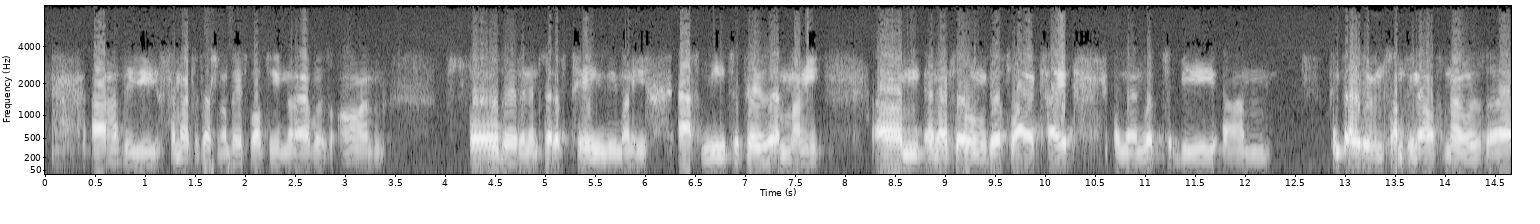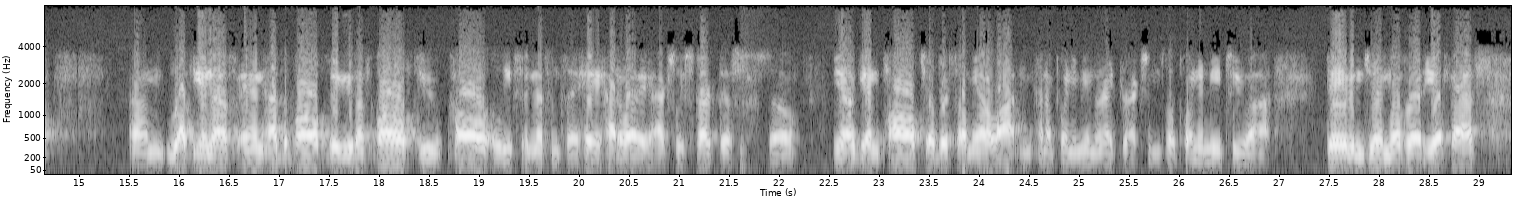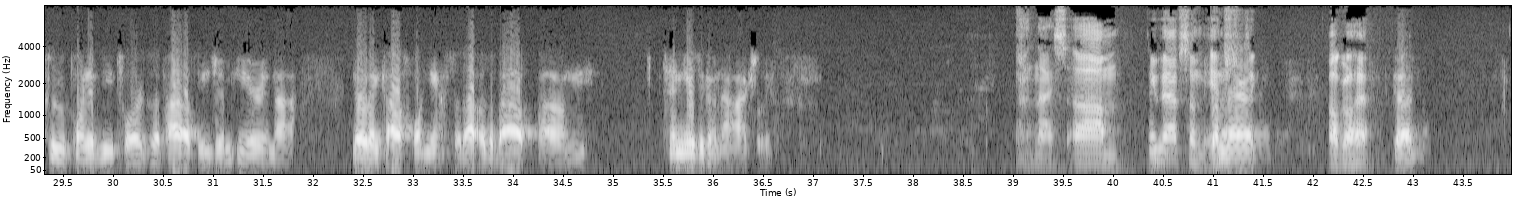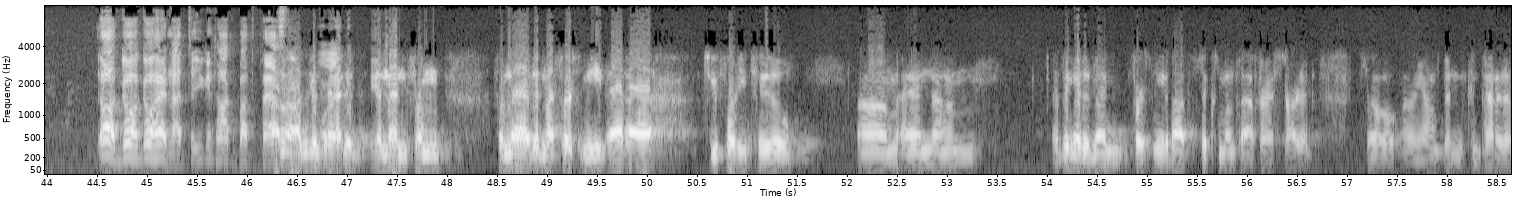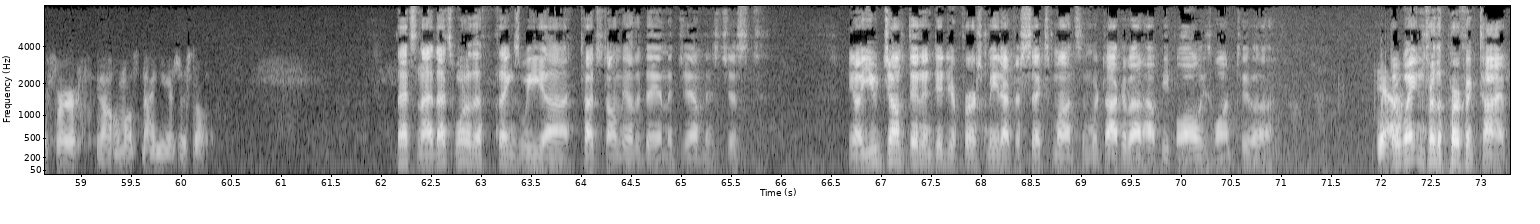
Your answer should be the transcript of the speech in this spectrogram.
Uh, the semi-professional baseball team that I was on folded, and instead of paying me money, asked me to pay them money. Um, and I told them to go fly a kite, and then look to be um, competitive in something else. And I was uh, um, lucky enough and had the ball, big enough ball to call Elite Fitness and say, "Hey, how do I actually start this?" So you know, again, Paul Childress helped me out a lot and kind of pointed me in the right direction. So pointed me to uh, Dave and Jim over at EFS, who pointed me towards the powerlifting gym here in uh, Northern California. So that was about um, ten years ago now, actually. Nice. Um, you have some interesting. there- oh, go ahead. Good. Oh, go go ahead. And you can talk about the past. I was gonna say I did, and then from from there I did my first meet at uh, 242, um, and um, I think I did my first meet about six months after I started. So uh, you know I've been competitive for you know almost nine years or so. That's not. That's one of the things we uh, touched on the other day in the gym. Is just, you know, you jumped in and did your first meet after six months, and we're talking about how people always want to. Uh, Yeah, they're waiting for the perfect time.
